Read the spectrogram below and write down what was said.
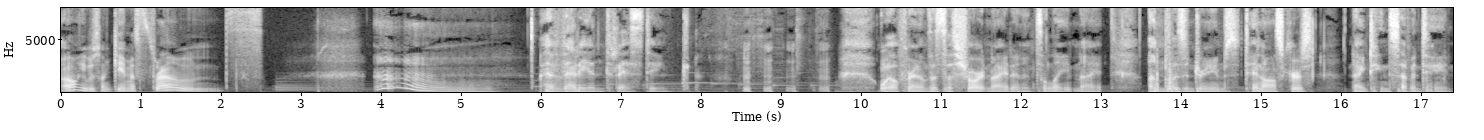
Oh, he was on Game of Thrones. Oh. Very interesting. well, friends, it's a short night and it's a late night. Unpleasant Dreams, 10 Oscars, 1917.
